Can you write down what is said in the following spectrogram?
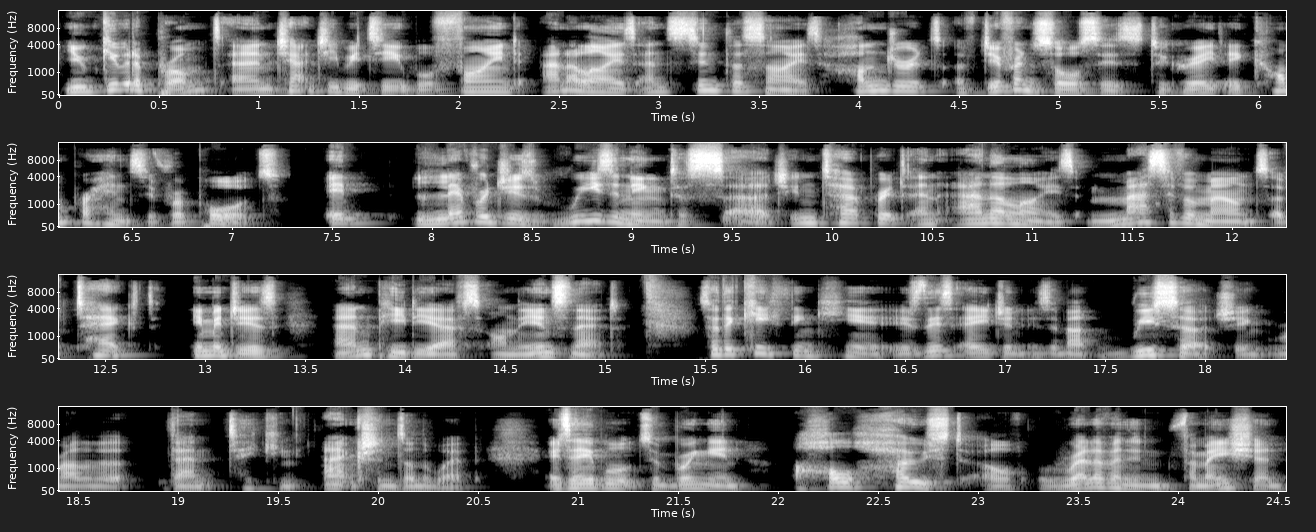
You give it a prompt, and ChatGPT will find, analyze, and synthesize hundreds of different sources to create a comprehensive report. It leverages reasoning to search, interpret, and analyze massive amounts of text, images, and PDFs on the internet. So the key thing here is this agent is about researching rather than taking actions on the web. It's able to bring in a whole host of relevant information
